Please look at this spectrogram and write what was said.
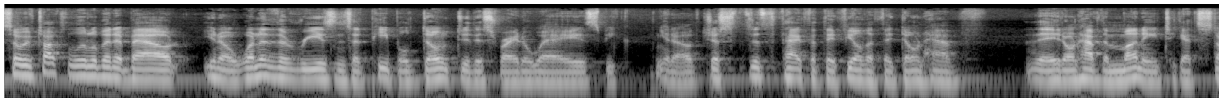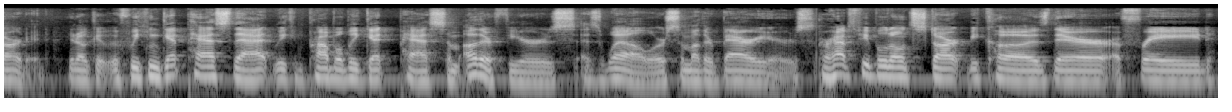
So we've talked a little bit about, you know, one of the reasons that people don't do this right away is, be, you know, just, just the fact that they feel that they don't have they don't have the money to get started. You know, if we can get past that, we can probably get past some other fears as well or some other barriers. Perhaps people don't start because they're afraid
